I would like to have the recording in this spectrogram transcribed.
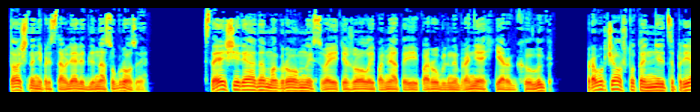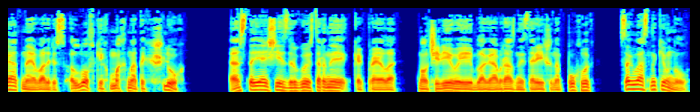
точно не представляли для нас угрозы. Стоящий рядом, огромный, своей тяжелой, помятой и порубленной броне Хергхлык пробурчал что-то нелицеприятное в адрес ловких мохнатых шлюх, а стоящий с другой стороны, как правило, молчаливый и благообразный старейшина Пухлок согласно кивнул.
